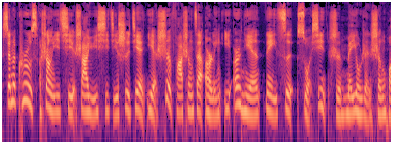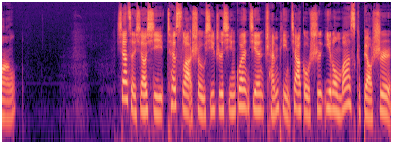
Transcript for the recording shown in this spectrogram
Santa Cruz 上一起鲨鱼袭击事件也是发生在二零一二年，那一次所幸是没有人身亡。下则消息：Tesla 首席执行官兼产品架构师 Elon Musk 表示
